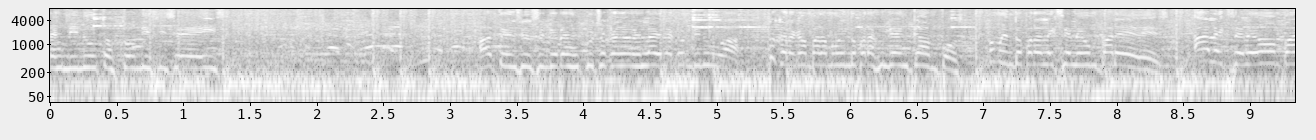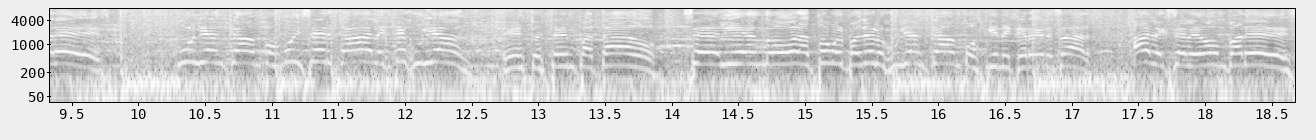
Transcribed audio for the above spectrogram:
Tres minutos con dieciséis. Atención señores, escucho cañones, Laila continúa. Toca la campana, momento para Julián Campos. Momento para Alex León Paredes. Alex León Paredes. Julián Campos, muy cerca, Alex de Julián. Esto está empatado. Cediendo ahora toma el pañuelo Julián Campos. Tiene que regresar. Alex León Paredes.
